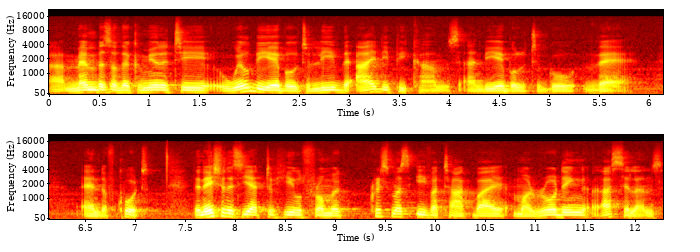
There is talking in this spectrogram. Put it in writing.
Uh, members of the community will be able to leave the IDP camps and be able to go there. End of quote. The nation is yet to heal from a Christmas Eve attack by marauding assailants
